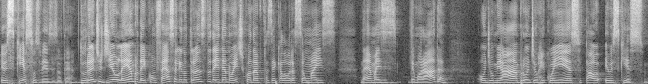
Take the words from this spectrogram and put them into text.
Eu esqueço às vezes até. Durante o dia eu lembro, daí confesso ali no trânsito, daí de noite quando eu fazer aquela oração mais, né, mais demorada, onde eu me abro, onde eu reconheço e tal, eu esqueço.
